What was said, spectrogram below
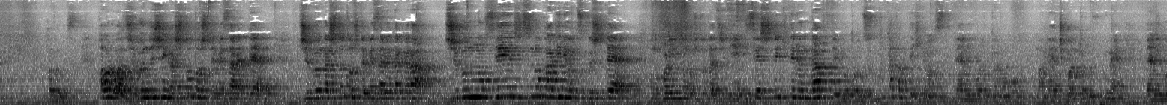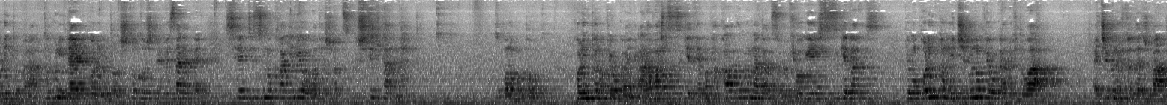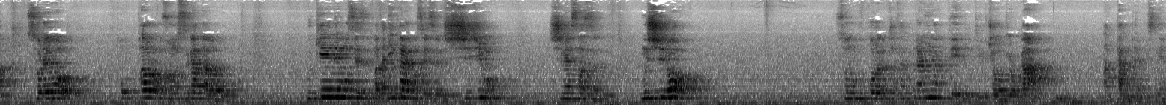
ことです。パウロは自分自身が使徒として召されて自分が使徒として召されたから自分の誠実の限りを尽くしてこのコリントの人たちに接してきてるんだっていうことをずっと語ってきてます。第2コリントの、まあ、第1コリントも含め第2コリントから特に第2コリントを使徒として召されて誠実の限りを私は尽くしてきたんだこのことをコリントの教会に表し続けて、まあ、関わりの中でそれを表現し続けたんです。でもコリントの一部の教会の人は一部の人たちはそれをパウロのその姿を受け入れもせずまた理解もせず支持も示さずむしろその心がかたくなになっているという状況があったみたいですね。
